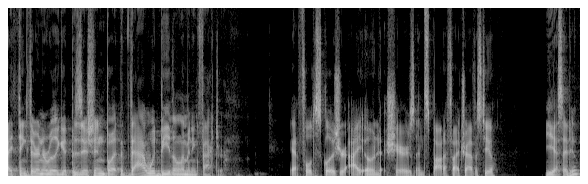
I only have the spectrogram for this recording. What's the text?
I think they're in a really good position, but that would be the limiting factor. Yeah, full disclosure, I own shares in Spotify. Travis, do you? Yes, I do.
